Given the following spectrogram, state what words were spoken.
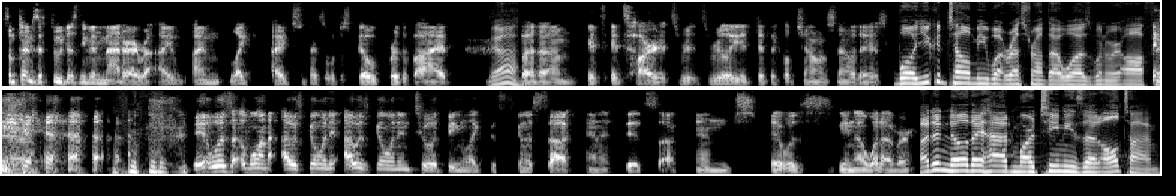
Sometimes the food doesn't even matter. I, I, I'm like, I sometimes will just go for the vibe. Yeah. But um, it's it's hard. It's re- it's really a difficult challenge nowadays. Well, you could tell me what restaurant that was when we were off it was one I was going. I was going into it being like, "This is going to suck," and it did suck, and it was, you know, whatever. I didn't know they had martinis at all time.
